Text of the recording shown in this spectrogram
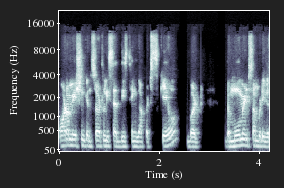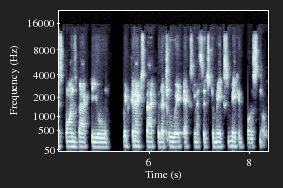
Automation can certainly set these things up at scale, but the moment somebody responds back to you, it connects back with a two-way text message to make, make it personal.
